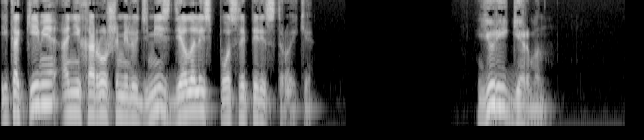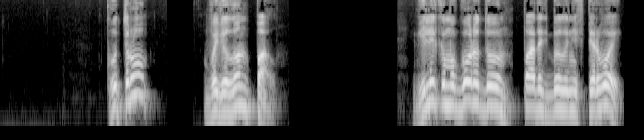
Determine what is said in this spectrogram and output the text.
и какими они хорошими людьми сделались после перестройки. Юрий Герман К утру Вавилон пал. Великому городу падать было не впервой.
